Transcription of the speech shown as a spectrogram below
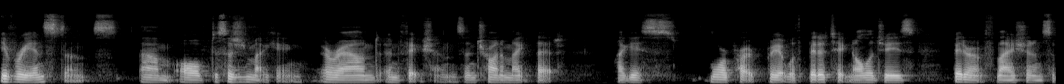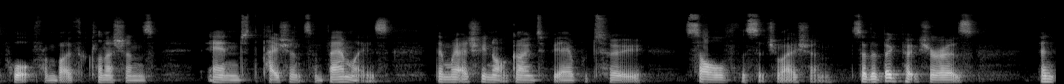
every instance um, of decision making around infections and trying to make that, I guess, more appropriate with better technologies, better information, and support from both clinicians and the patients and families, then we're actually not going to be able to solve the situation. So the big picture is in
